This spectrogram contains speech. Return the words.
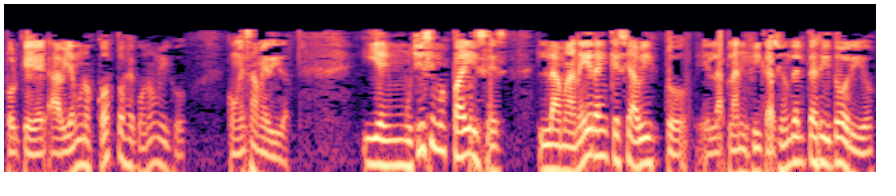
porque habían unos costos económicos con esa medida. Y en muchísimos países, la manera en que se ha visto en la planificación del territorio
